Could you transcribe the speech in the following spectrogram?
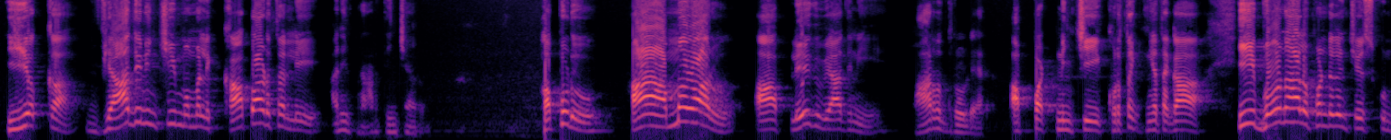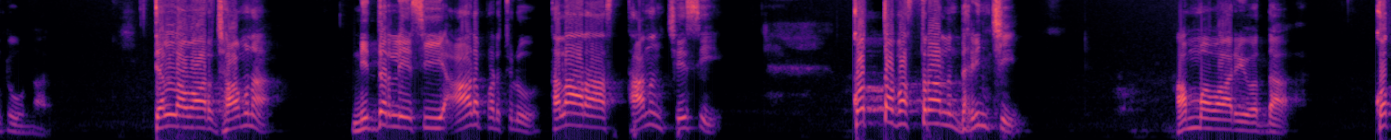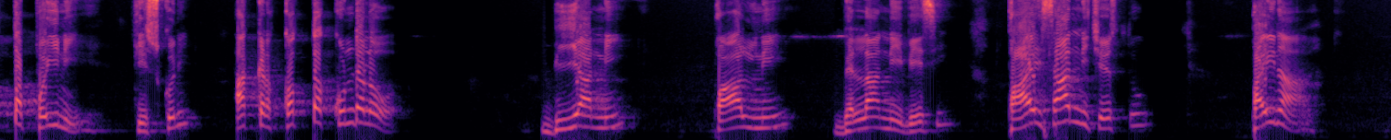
ఈ యొక్క వ్యాధి నుంచి మమ్మల్ని కాపాడు తల్లి అని ప్రార్థించారు. అప్పుడు ఆ అమ్మవారు ఆ ప్లేగు వ్యాధిని పారద్రోడారు అప్పటి నుంచి కృతజ్ఞతగా ఈ బోనాలు పండుగను చేసుకుంటూ ఉన్నారు. తెల్లవారుజామున నిద్రలేసి ఆడపడుచులు తలారా స్నానం చేసి కొత్త వస్త్రాలను ధరించి అమ్మవారి వద్ద కొత్త పొయ్యిని తీసుకుని అక్కడ కొత్త కుండలో బియ్యాన్ని పాల్ని బెల్లాన్ని వేసి పాయసాన్ని చేస్తూ పైన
